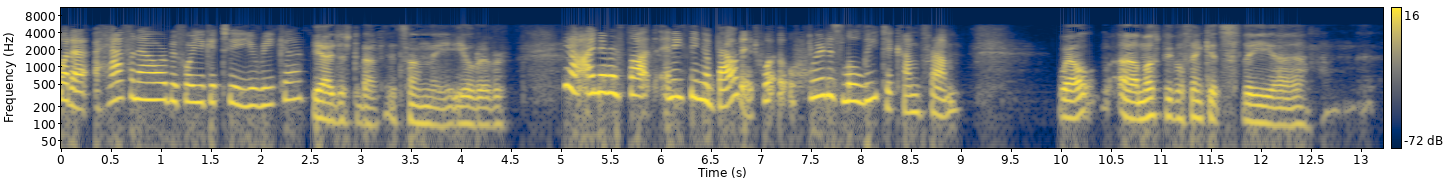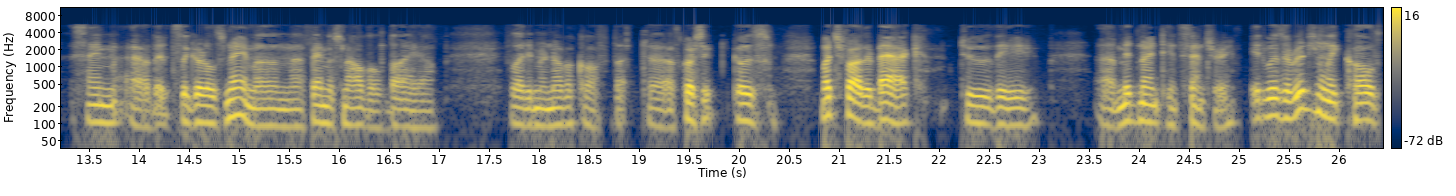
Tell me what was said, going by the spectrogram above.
what a, a half an hour before you get to Eureka. Yeah, just about. It's on the Eel River. Yeah, I never thought anything about it. What, where does Loleta come from? Well, uh, most people think it's the uh, same. Uh, it's the girl's name in a famous novel by uh, Vladimir Nabokov, but uh, of course it goes much farther back to the uh, mid 19th century. It was originally called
